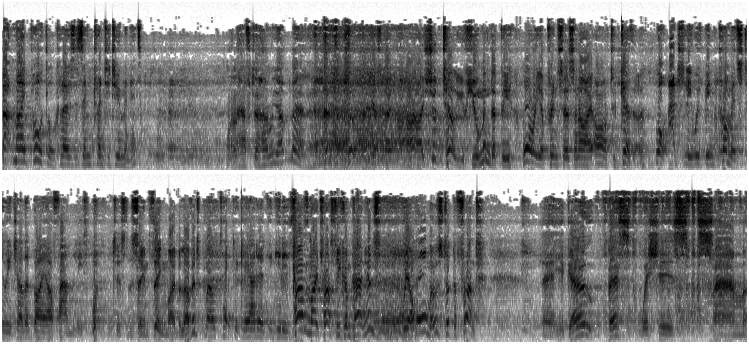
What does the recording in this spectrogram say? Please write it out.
but my portal closes in 22 minutes. We'll have to hurry up then. yes, I, I, I should tell you, human, that the warrior princess and I are together. Well, actually, we've been promised to each other by our families. Well, tis the same thing, my beloved. Well, technically, I don't think it is. Come, my trusty companions. We are almost at the front. There you go. Best wishes, Sam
